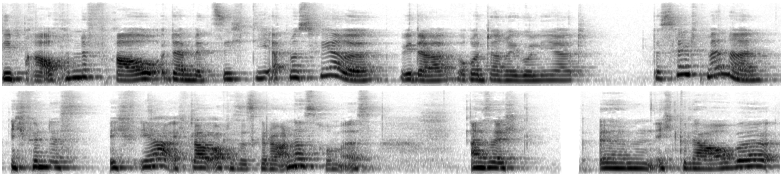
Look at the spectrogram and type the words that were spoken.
Die brauchen eine Frau, damit sich die Atmosphäre wieder runterreguliert. Das hilft Männern. Ich finde es, ich, ja, ich glaube auch, dass es genau andersrum ist. Also ich, ähm, ich glaube,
